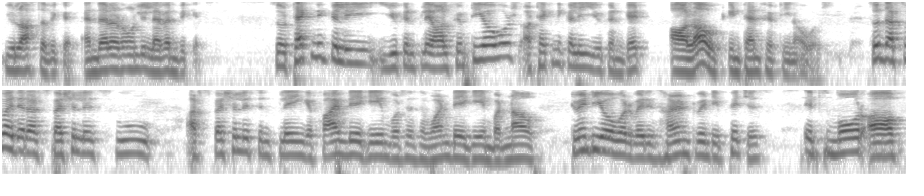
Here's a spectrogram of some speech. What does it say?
you lost the wicket. And there are only 11 wickets. So technically you can play all 50 overs or technically you can get all out in 10 15 overs. So that's why there are specialists who are specialists in playing a 5 day game versus a 1 day game but now 20 over where is 120 pitches it's more of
